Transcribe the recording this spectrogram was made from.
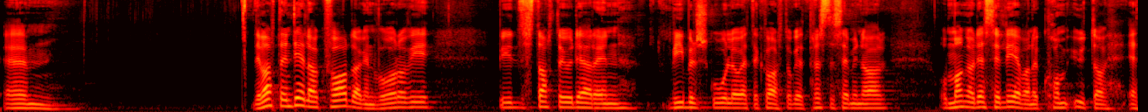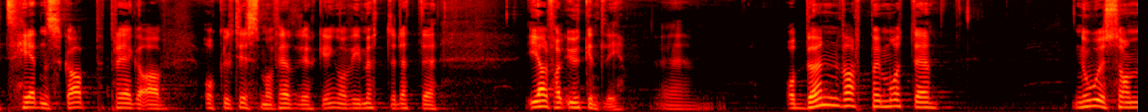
Um, det ble en del av hverdagen vår, og vi, vi starta jo der en bibelskole og etter hvert også et presteseminar. Og Mange av disse elevene kom ut av et hedenskap prega av okkultisme og fedredyrking, og vi møtte dette iallfall ukentlig. Eh, og bønn ble på en måte noe som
